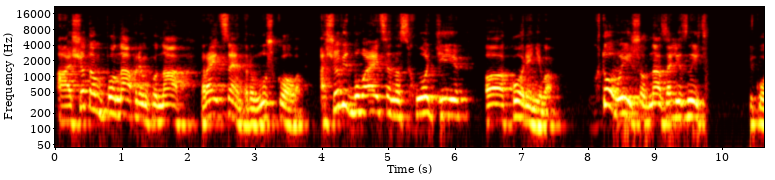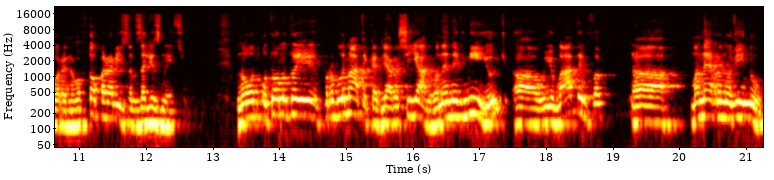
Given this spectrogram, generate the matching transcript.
А що там по напрямку на райцентр Глушкова? А що відбувається на сході е, Корінєва? Хто вийшов на залізницю Коренево? Хто перерізав залізницю? Ну от у тому то і проблематика для росіян. Вони не вміють а, воювати в а, маневрену війну.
